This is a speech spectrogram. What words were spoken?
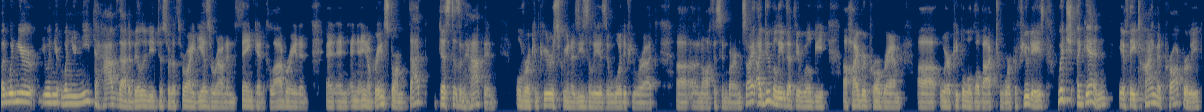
But when you're when you when you need to have that ability to sort of throw ideas around and think and collaborate and and and, and you know brainstorm, that just doesn't happen over a computer screen as easily as it would if you were at uh, an office environment. So I, I do believe that there will be a hybrid program uh, where people will go back to work a few days, which again, if they time it properly,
